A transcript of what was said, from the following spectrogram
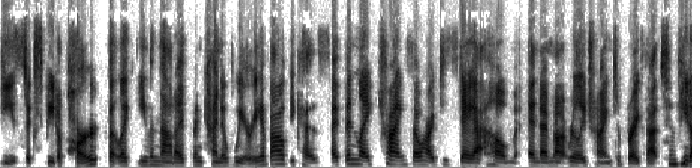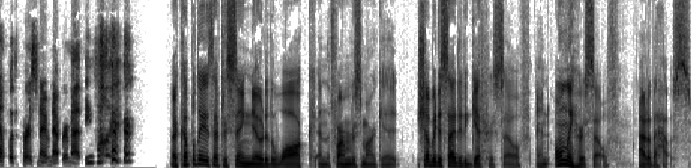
be six feet apart. But like even that I've been kind of weary about because I've been like trying so hard to stay at home and I'm not really trying to break that to meet up with a person I've never met before. a couple days after saying no to the walk and the farmer's market, Shelby decided to get herself, and only herself, out of the house.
